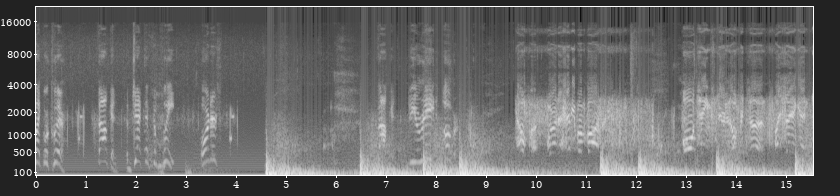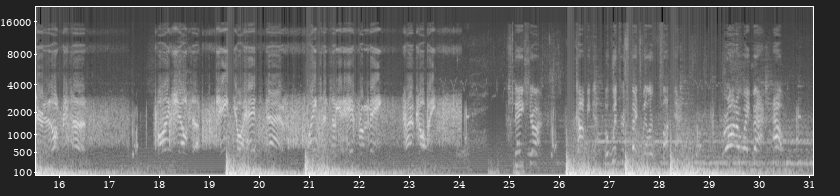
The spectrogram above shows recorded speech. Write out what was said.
like we're clear. Falcon, objective complete. Orders? Falcon, do you read? Over. Alpha, we're under heavy bombardment. All teams do not return. I say again, do not return. Find shelter. Keep your heads down. Wait until you hear from me. How copy? Stay sharp. Copy that, but with respect, Miller, fuck that. We're on our way back. Out.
